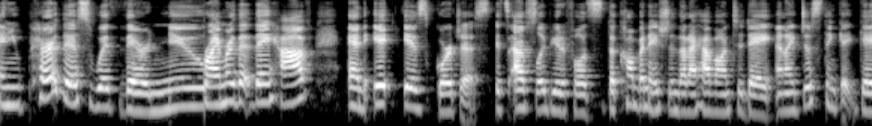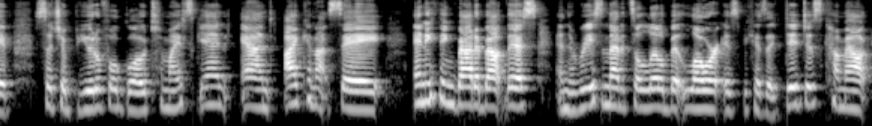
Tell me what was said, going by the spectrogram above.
And you pair this with their new primer that they have and it is gorgeous. It's absolutely beautiful. It's the combination that I have on today and I just think it gave such a beautiful glow to my skin and I cannot say anything bad about this and the reason that it's a little bit lower is because it did just come out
